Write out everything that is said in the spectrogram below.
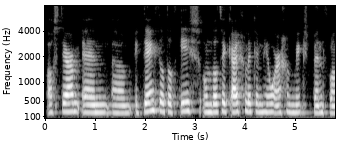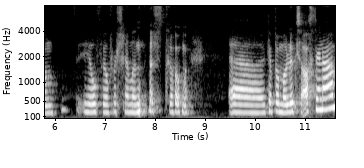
als term. En um, ik denk dat dat is omdat ik eigenlijk een heel erg gemixt ben van heel veel verschillende stromen. Uh, ik heb een Molukse achternaam.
